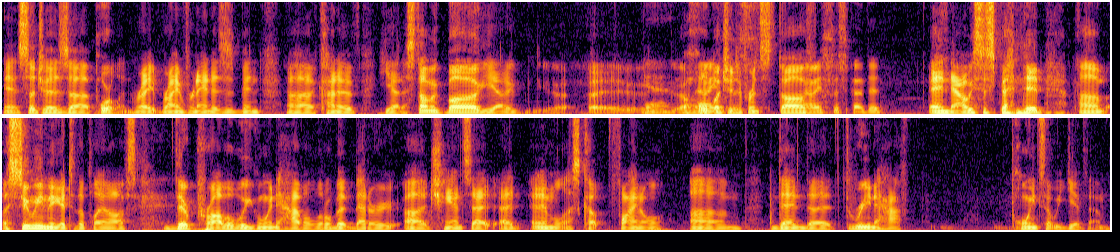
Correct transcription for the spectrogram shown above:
uh, such as uh, Portland, right? Brian Fernandez has been uh, kind of he had a stomach bug, he had a, Yeah, a whole bunch of different stuff, Now he's suspended. And now he's suspended. Um, assuming they get to the playoffs, they're probably going to have a little bit better uh, chance at, at an MLS Cup final um, than the three and a half points that we give them.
